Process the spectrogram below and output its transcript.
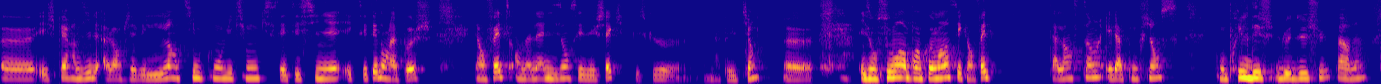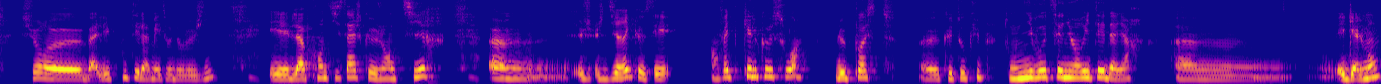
et je perds un deal alors que j'avais l'intime conviction que c'était signé et que c'était dans la poche. Et en fait, en analysant ces échecs, puisque on n'a pas eu qu'un, ils ont souvent un point commun, c'est qu'en fait, tu as l'instinct et la confiance qui ont pris le, dessus pardon, sur euh, bah, l'écoute et la méthodologie. Et l'apprentissage que j'en tire, euh, je, dirais que c'est, en fait, quel que soit le poste euh, que tu occupes, ton niveau de seniorité d'ailleurs, également,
